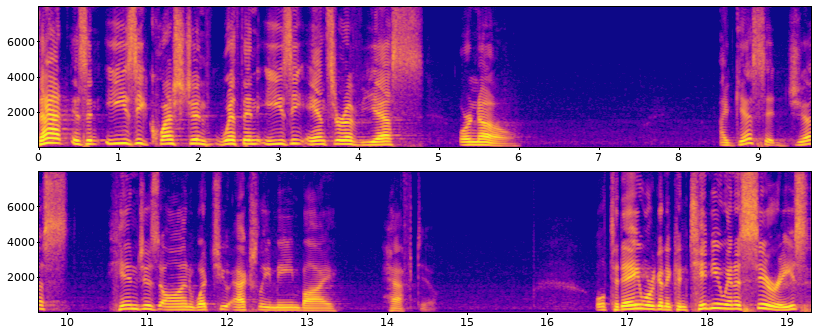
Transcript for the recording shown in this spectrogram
that is an easy question with an easy answer of yes or no. I guess it just hinges on what you actually mean by have to. Well, today we're going to continue in a series.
